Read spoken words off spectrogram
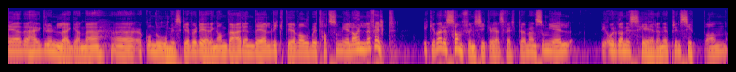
er det her grunnleggende eh, økonomiske vurderingene der en del viktige valg blir tatt som gjelder alle felt. Ikke bare samfunnssikkerhetsfeltet, men som gjelder de organiserende prinsippene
